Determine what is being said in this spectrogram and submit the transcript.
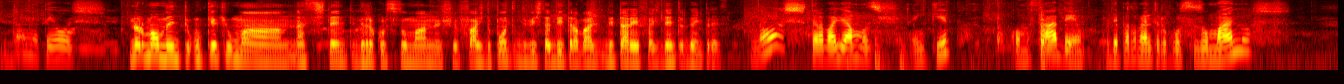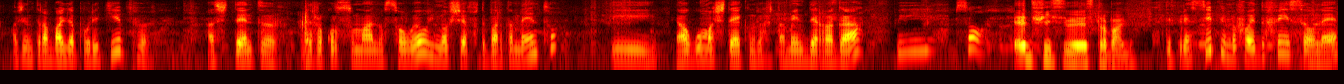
Então até hoje. Normalmente, o que é que uma assistente de recursos humanos faz do ponto de vista de trabalho, de tarefas dentro da empresa? Nós trabalhamos em equipe, como sabem, o Departamento de Recursos Humanos. A gente trabalha por equipe. Assistente de recursos humanos sou eu e meu chefe de departamento e algumas técnicas também de RH e só. É difícil esse trabalho? De princípio me foi difícil, né?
